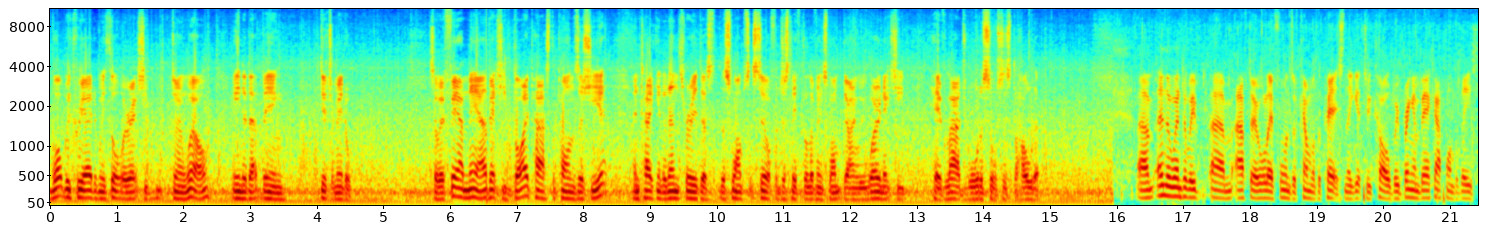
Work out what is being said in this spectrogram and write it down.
what we created and we thought we were actually doing well ended up being detrimental. So we've found now we've actually bypassed the ponds this year and taken it in through the, the swamps itself and just left the living swamp going. We won't actually have large water sources to hold it. Um, in the winter, we um, after all our fawns have come with the pets and they get too cold, we bring them back up onto these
